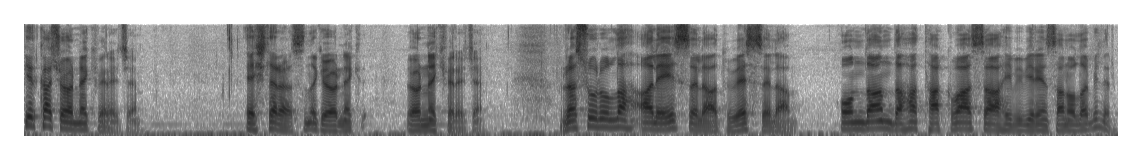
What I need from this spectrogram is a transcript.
Birkaç örnek vereceğim. Eşler arasındaki örnek örnek vereceğim. Resulullah Aleyhisselatu vesselam ondan daha takva sahibi bir insan olabilir mi?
